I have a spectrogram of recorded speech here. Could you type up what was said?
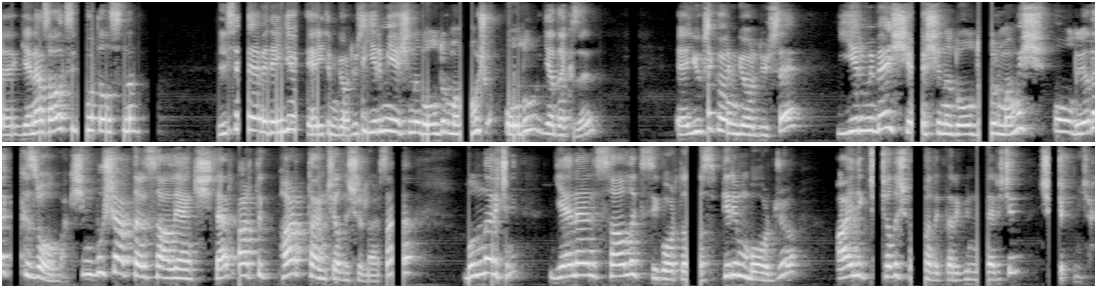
e, genel sağlık sigortalısının lise ve denge eğitim gördüyse 20 yaşını doldurmamış oğlu ya da kızı, e, yüksek öğrenim gördüyse 25 yaşını doldurmamış oğlu ya da kızı olmak. Şimdi bu şartları sağlayan kişiler artık part time çalışırlarsa bunlar için genel sağlık sigortası prim borcu aylık çalışmadıkları günler için çıkmayacak.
